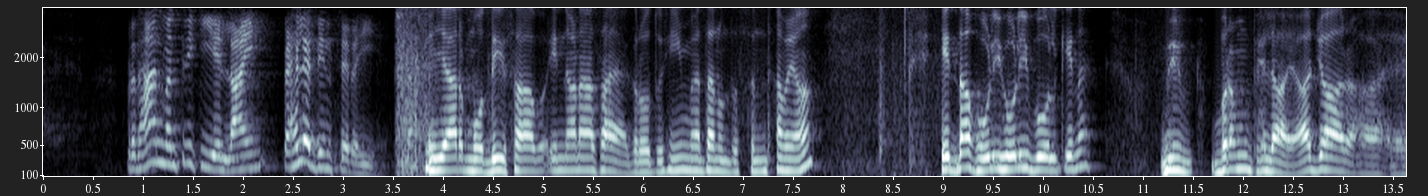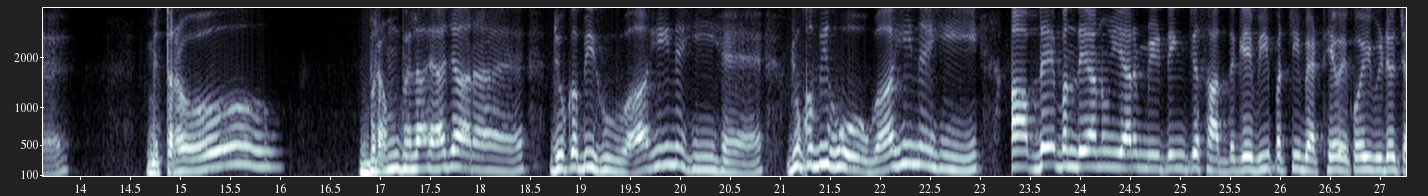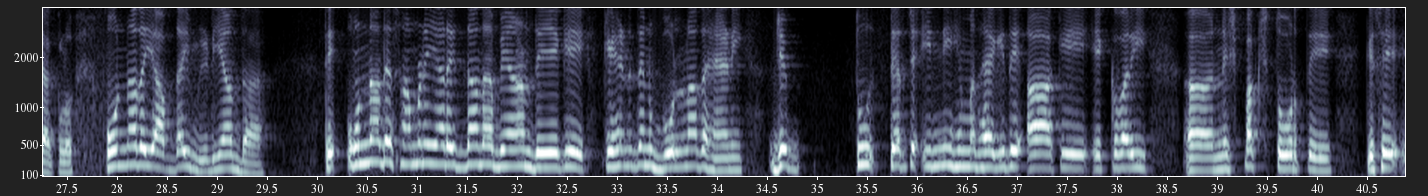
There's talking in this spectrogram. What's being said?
प्रधानमंत्री की ये लाइन पहले दिन से रही है ਯਾਰ ਮੋਦੀ ਸਾਹਿਬ ਇੰਨਾ ਨਾ ਹਸਾਇਆ ਕਰੋ ਤੁਸੀਂ ਮੈਂ ਤੁਹਾਨੂੰ ਦੱਸਣ ਦਾ ਮੈਂ ਇਦਾਂ ਹੌਲੀ ਹੌਲੀ ਬੋਲ ਕੇ ਨਾ ਵੀ ਭਰਮ ਫੈਲਾਇਆ ਜਾ ਰਹਾ ਹੈ मित्रों भ्रम फैलाया जा रहा है, जो कभी ਹੁਆ ਹੀ ਨਹੀਂ ਹੈ ਜੋ ਕਭੀ ਹੋਗਾ ਹੀ ਨਹੀਂ ਆਪਦੇ ਬੰਦਿਆਂ ਨੂੰ ਯਾਰ ਮੀਟਿੰਗ 'ਚ ਸੱਦ ਕੇ 20 25 ਬੈਠੇ ਹੋਏ ਕੋਈ ਵੀਡੀਓ ਚੱਕ ਲਓ ਉਹਨਾਂ ਦਾ ਹੀ ਆਪਦਾ ਹੀ ਮੀਡੀਆ ਹੁੰਦਾ ਤੇ ਉਹਨਾਂ ਦੇ ਸਾਹਮਣੇ ਯਾਰ ਇਦਾਂ ਦਾ ਬਿਆਨ ਦੇ ਕੇ ਕਿਸੇ ਨੇ ਤੈਨੂੰ ਬੋਲਣਾ ਤਾਂ ਹੈ ਨਹੀਂ ਜੇ ਤੂੰ ਤੇਰੇ 'ਚ ਇੰਨੀ ਹਿੰਮਤ ਹੈਗੀ ਤੇ ਆ ਕੇ ਇੱਕ ਵਾਰੀ ਨਿਸ਼ਪਕਸ਼ ਤੌਰ ਤੇ ਕਿਸੇ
